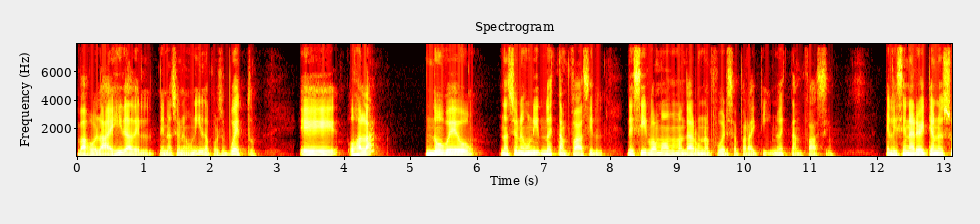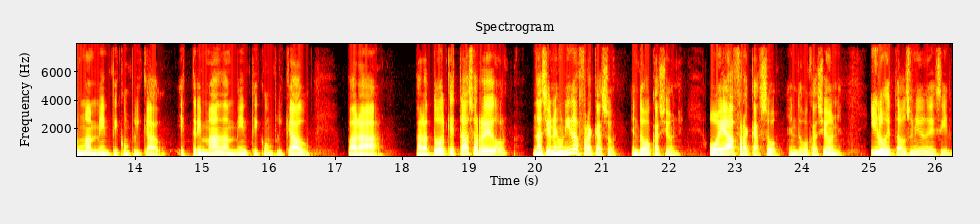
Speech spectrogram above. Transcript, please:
bajo la égida de Naciones Unidas, por supuesto. Eh, ojalá, no veo Naciones Unidas, no es tan fácil decir vamos a mandar una fuerza para Haití. No es tan fácil. El escenario haitiano es sumamente complicado, extremadamente complicado para, para todo el que está a su alrededor. Naciones Unidas fracasó en dos ocasiones. OEA fracasó en dos ocasiones. Y los Estados Unidos, es decir,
